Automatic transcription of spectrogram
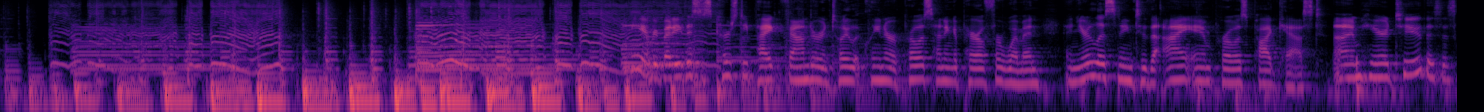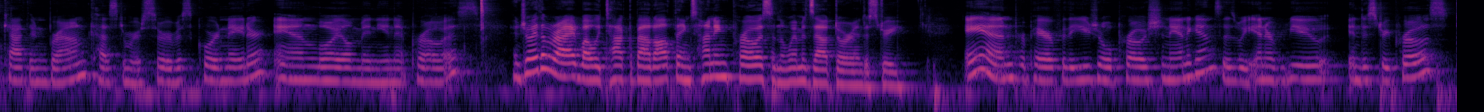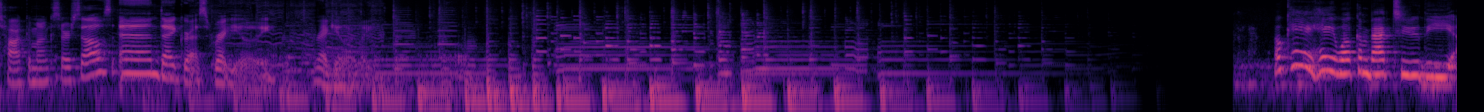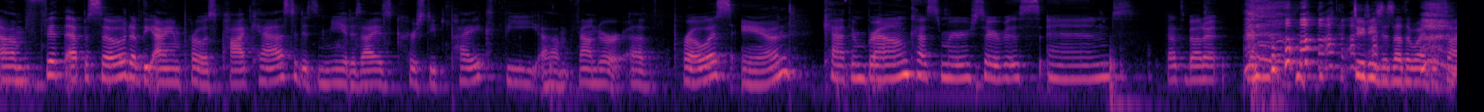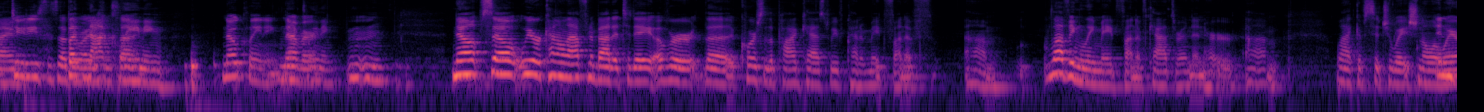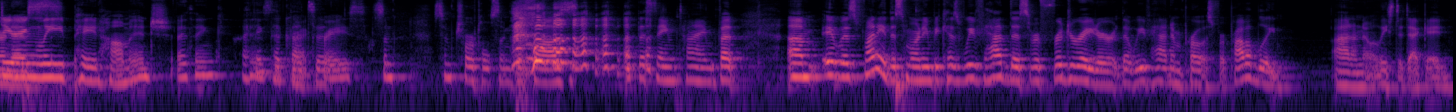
Hey everybody, this is Kirstie Pike, founder and toilet cleaner of Prois Hunting Apparel for Women, and you're listening to the I Am Prois podcast. I'm here too. This is Katherine Brown, customer service coordinator and loyal minion at Prois. Enjoy the ride while we talk about all things hunting, Prois, and the women's outdoor industry. And prepare for the usual Prois shenanigans as we interview industry pros, talk amongst ourselves, and digress regularly. Regularly. Okay, hey, welcome back to the um, fifth episode of the I Am Prois podcast. It is me, it is I, is Kirstie Pike, the um, founder of Prois, and Katherine Brown, customer service, and that's about it. duties is otherwise assigned. Duties is but otherwise not assigned. cleaning. No cleaning, No never. cleaning. Mm-mm. Nope. So we were kind of laughing about it today. Over the course of the podcast, we've kind of made fun of, um, lovingly made fun of Katherine and her um, lack of situational awareness. Endearingly paid homage, I think. I think that that's it. phrase. Some some chortles and guffaws at the same time. But um, it was funny this morning because we've had this refrigerator that we've had in Prois for probably I don't know at least a decade,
